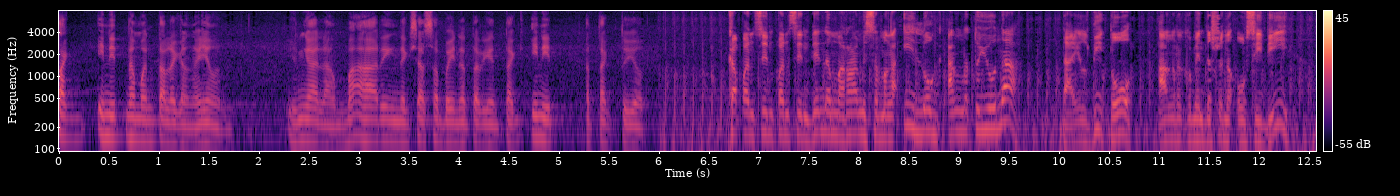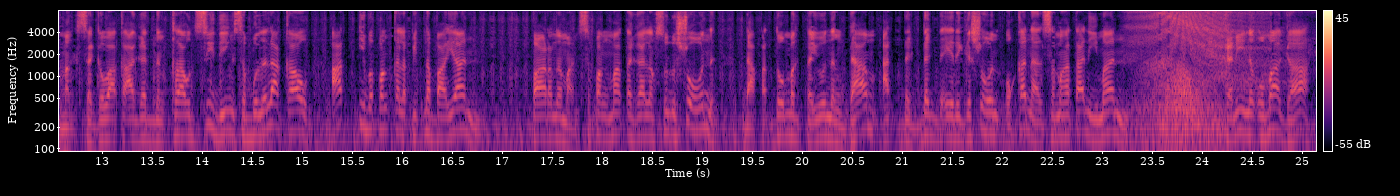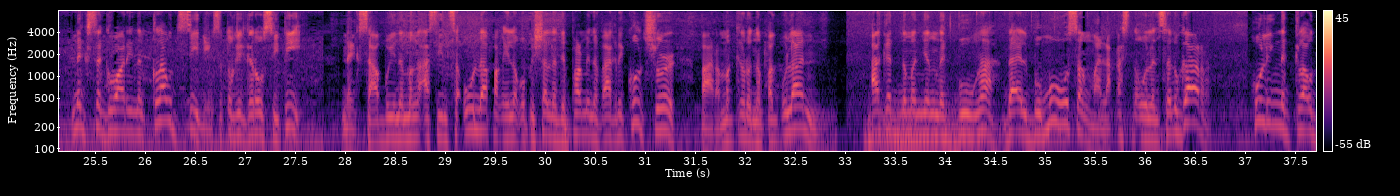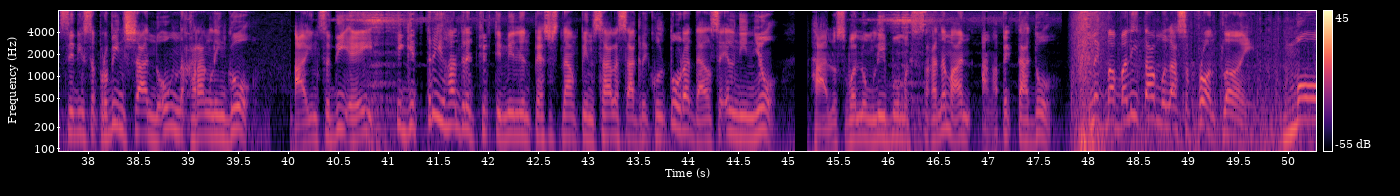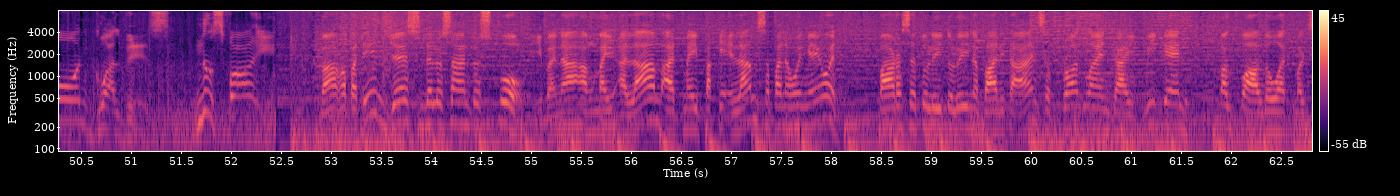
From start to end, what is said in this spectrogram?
tag-init naman talaga ngayon. Yun nga lang, maaring nagsasabay na talaga tag-init at tag-tuyot. Kapansin-pansin din na marami sa mga ilog ang natuyo na. Dahil dito, ang rekomendasyon ng OCD, magsagawa kaagad ng cloud seeding sa Bulalakaw at iba pang kalapit na bayan. Para naman sa pangmatagalang solusyon, dapat daw magtayo ng dam at dagdag na irigasyon o kanal sa mga taniman. Kaninang umaga, nagsagawa rin ng cloud seeding sa Tuguegarao City. Nagsaboy ng mga asin sa ulap ang ilang opisyal ng Department of Agriculture para magkaroon ng pag-ulan. Agad naman niyang nagbunga dahil bumuhos ang malakas na ulan sa lugar. Huling nag-cloud seeding sa probinsya noong nakarang linggo. Ayon sa DA, higit 350 million pesos na ang pinsala sa agrikultura dahil sa El Nino. Halos 8,000 magsasaka naman ang apektado. Nagbabalita mula sa frontline, Mon Gualvez, News 5. Mga kapatid, Jess De Los Santos po. Iba na ang may alam at may pakialam sa panahon ngayon. Para sa tuloy-tuloy na balitaan sa frontline kahit weekend, mag-follow at mag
